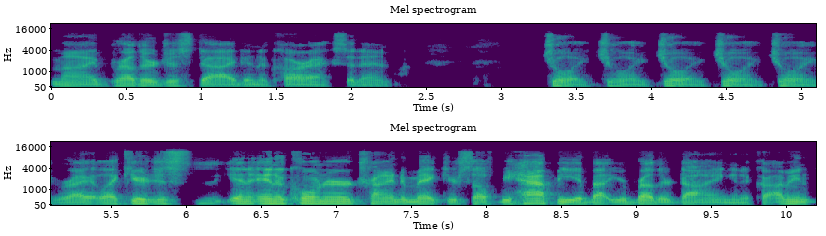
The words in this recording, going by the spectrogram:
my brother just died in a car accident joy, joy, joy, joy, joy, right? Like you're just in, in a corner trying to make yourself be happy about your brother dying in a car. I mean,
